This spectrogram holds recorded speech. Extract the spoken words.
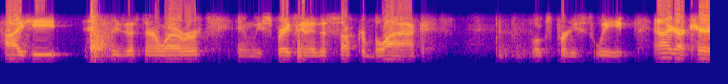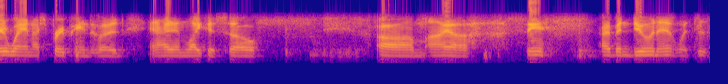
high heat resistant or whatever, and we spray painted this sucker black. Looks pretty sweet. And I got carried away and I spray painted the hood, and I didn't like it, so um, I uh, see, I've been doing it with this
